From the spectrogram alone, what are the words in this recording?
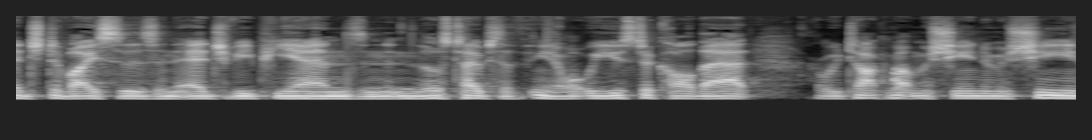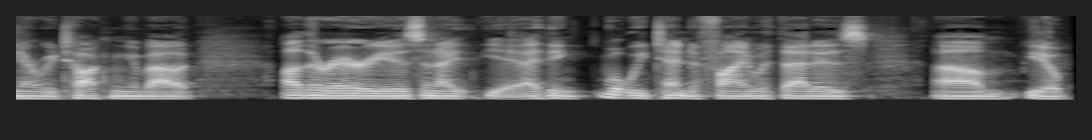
edge devices and edge VPNs and, and, those types of, you know, what we used to call that. Are we talking about machine to machine? Are we talking about other areas. And I, yeah, I think what we tend to find with that is, um, you know,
